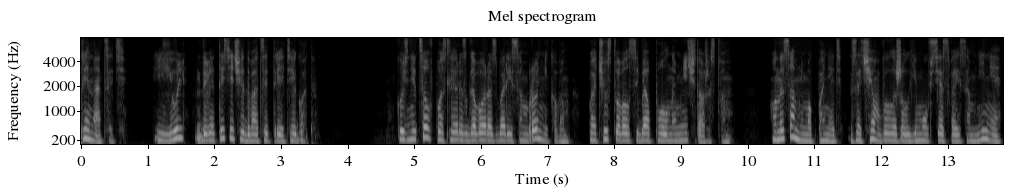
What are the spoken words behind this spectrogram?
13. Июль 2023 год. Кузнецов после разговора с Борисом Бронниковым почувствовал себя полным ничтожеством. Он и сам не мог понять, зачем выложил ему все свои сомнения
